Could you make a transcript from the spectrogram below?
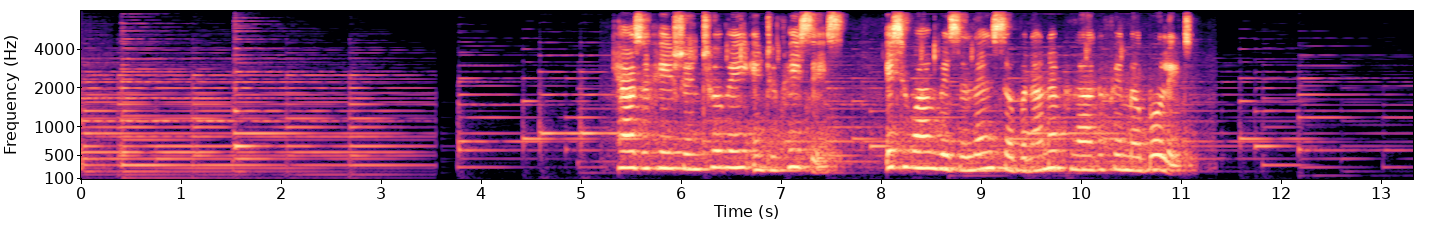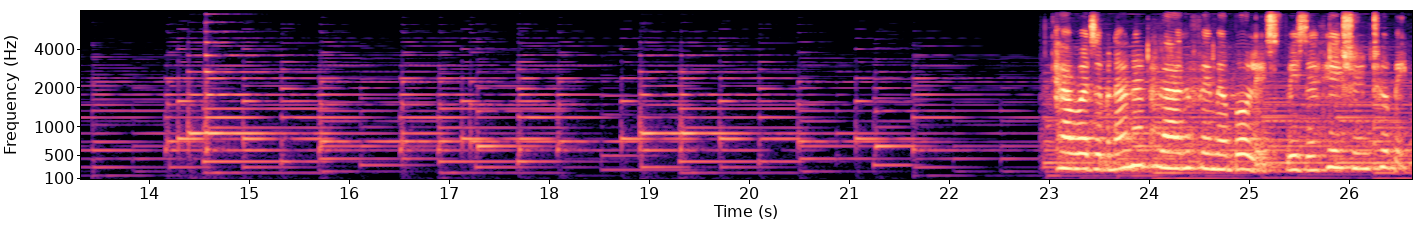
Cut the shrink tubing into pieces, each one with the length of banana plug female bullet. Cover the banana plug female bullet with a shrink tubing.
